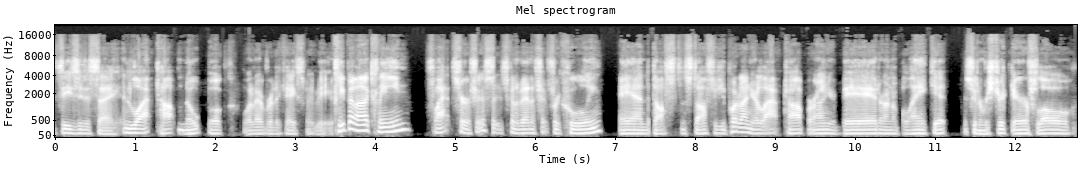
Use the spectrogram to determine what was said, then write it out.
It's easy to say. And laptop, notebook, whatever the case may be. Keep it on a clean, flat surface. It's going to benefit for cooling and dust and stuff. If you put it on your laptop or on your bed or on a blanket, it's going to restrict airflow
